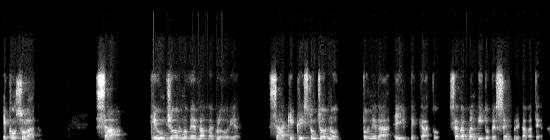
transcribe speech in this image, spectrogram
e consolato. Sa che un giorno verrà la gloria, sa che Cristo un giorno tornerà e il peccato sarà bandito per sempre dalla terra.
